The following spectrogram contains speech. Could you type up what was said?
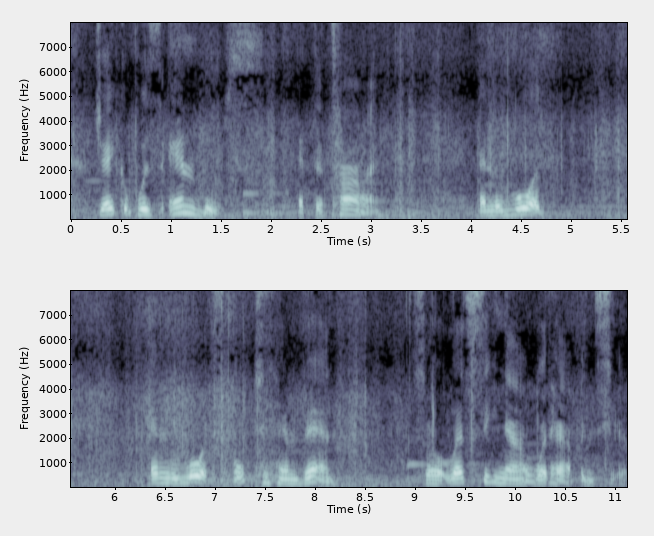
Jacob was in Luz at the time, and the Lord and the Lord spoke to him then. So let's see now what happens here.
